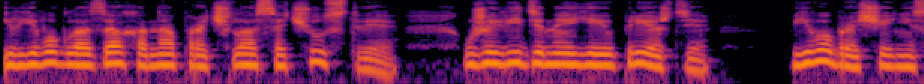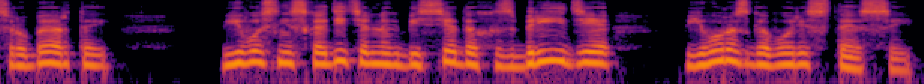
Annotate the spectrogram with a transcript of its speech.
И в его глазах она прочла сочувствие, уже виденное ею прежде, в его обращении с Робертой, в его снисходительных беседах с Бриди, в его разговоре с Тессой.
